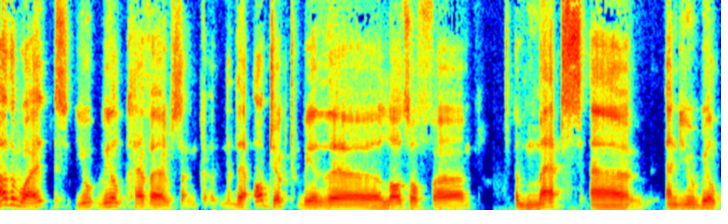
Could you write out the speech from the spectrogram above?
Otherwise, you will have some, the object with uh, lots of uh, maps, uh, and you will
